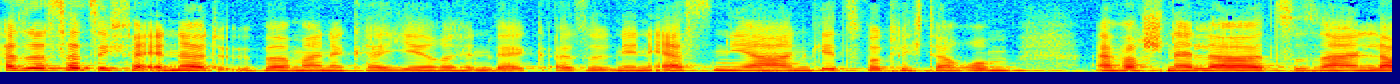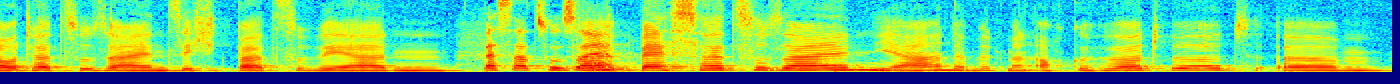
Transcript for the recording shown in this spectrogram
Also das hat sich verändert über meine Karriere hinweg. Also in den ersten Jahren geht es wirklich darum, einfach schneller zu sein, lauter zu sein, sichtbar zu werden. Besser zu sein? Äh, besser zu sein, ja, damit man auch gehört wird. Ähm,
